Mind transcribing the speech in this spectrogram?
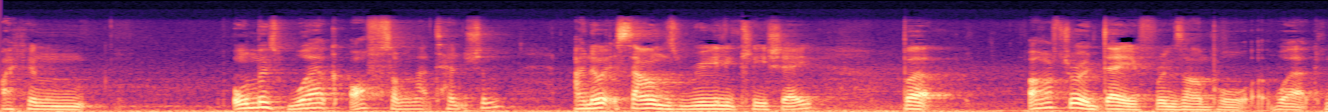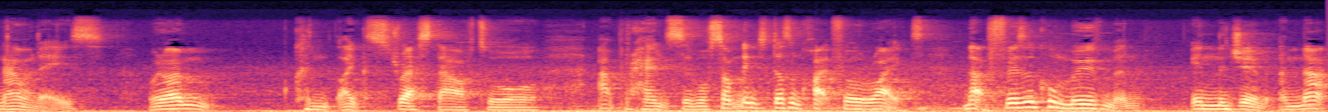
I can almost work off some of that tension. I know it sounds really cliche, but after a day, for example, at work nowadays, when I'm con- like stressed out or apprehensive or something just doesn't quite feel right, that physical movement in the gym and that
